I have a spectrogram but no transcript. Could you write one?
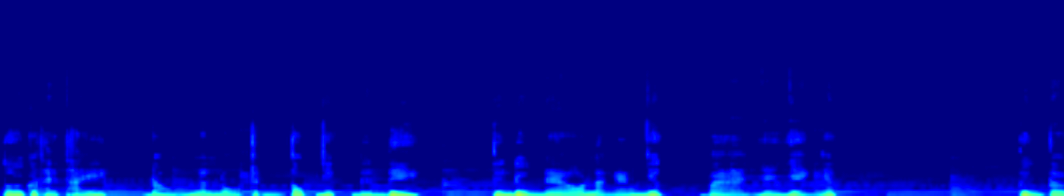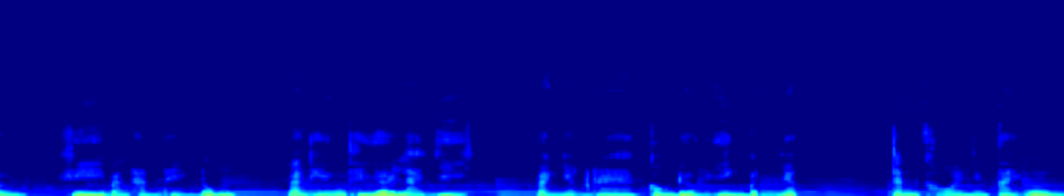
tôi có thể thấy đâu là lộ trình tốt nhất nên đi. Tuyến đường nào là ngắn nhất và dễ dàng nhất? Tương tự khi bạn hành thiền đúng, bạn hiểu thế giới là gì, bạn nhận ra con đường yên bình nhất, tránh khỏi những tai ương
